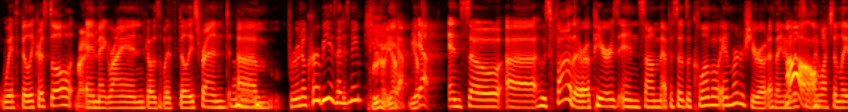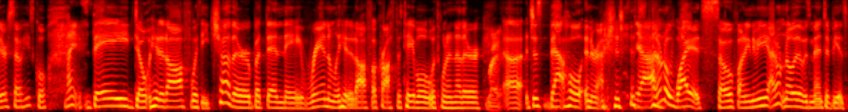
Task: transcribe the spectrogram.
with Billy Crystal, Right. and Meg Ryan goes with Billy's friend Mhm. um, Bruno Kirby. Is that his name? Bruno, yeah. Yeah. Yep. Yeah. And so, uh, whose father appears in some episodes of Columbo and Murder She Wrote, as I noticed as I Oh. watched them later. So he's cool. Nice. They don't hit it off with each other, but then they randomly hit it off across the table with one another. Right. Uh, just that whole interaction. Yeah. I don't know why it's so funny to me. I don't know that it was meant to be as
